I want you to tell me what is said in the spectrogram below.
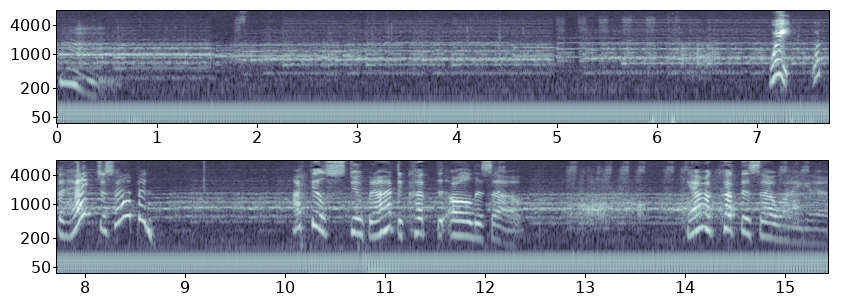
Hmm. Wait, what the heck just happened? I feel stupid. I have to cut the, all this out. Yeah, I'm gonna cut this out when I get out.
